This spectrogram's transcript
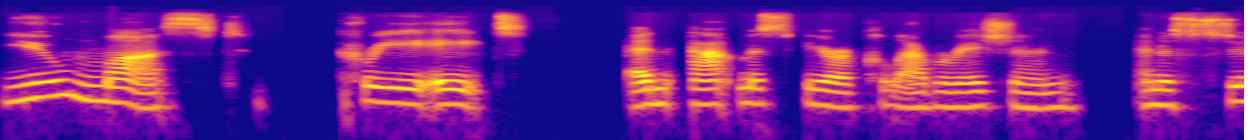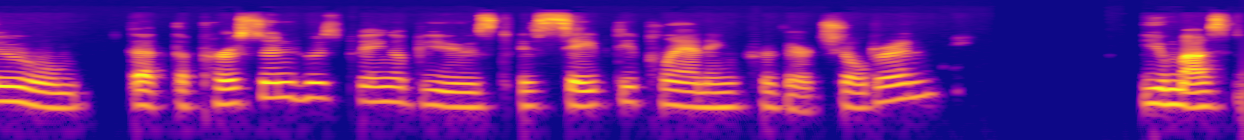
you must create an atmosphere of collaboration and assume that the person who's being abused is safety planning for their children. You must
